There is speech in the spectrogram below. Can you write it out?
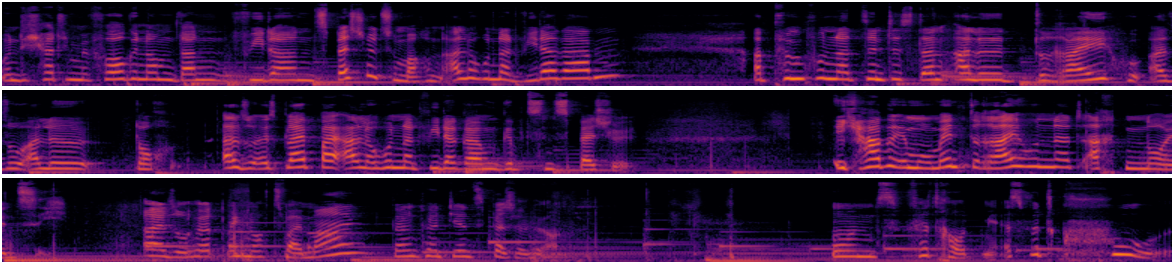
Und ich hatte mir vorgenommen, dann wieder ein Special zu machen. Alle 100 Wiedergaben. Ab 500 sind es dann alle drei, also alle, doch, also es bleibt bei alle 100 Wiedergaben gibt es ein Special. Ich habe im Moment 398. Also hört mich noch zweimal, dann könnt ihr ein Special hören. Und vertraut mir, es wird cool.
